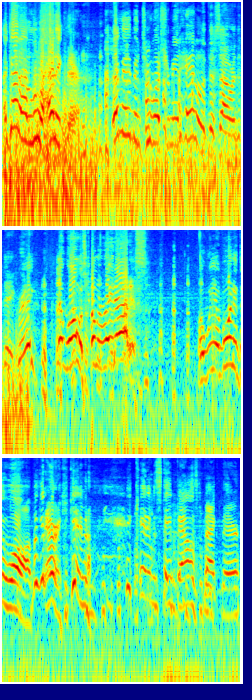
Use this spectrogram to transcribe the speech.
I got had a little headache there. That may have been too much for me to handle at this hour of the day, Greg. That wall was coming right at us. But we avoided the wall. Look at Eric. He can't even he can't even stay balanced back there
